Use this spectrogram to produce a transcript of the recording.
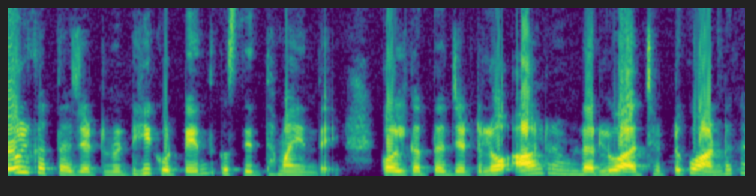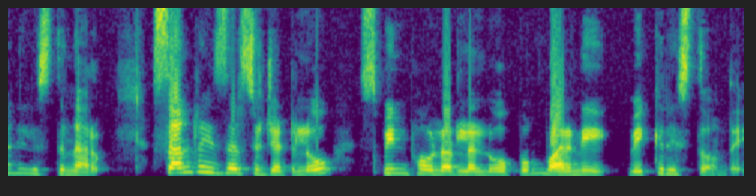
కోల్కతా జట్టును ఢీకొట్టేందుకు సిద్ధమైంది. కోల్కతా జట్టులో ఆల్రౌండర్లు ఆ జట్టుకు అండగా నిలుస్తున్నారు. సన్ రైజర్స్ జట్టులో స్పిన్ బౌలర్ల లోపం వారిని వెక్కిరిస్తోంది.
